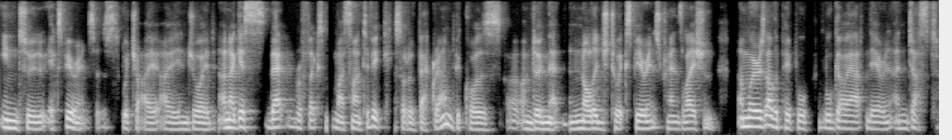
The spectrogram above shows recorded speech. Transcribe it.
into experiences, which I, I enjoyed. And I guess that reflects my scientific sort of background because uh, I'm doing that knowledge to experience translation. And whereas other people will go out there and, and, just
